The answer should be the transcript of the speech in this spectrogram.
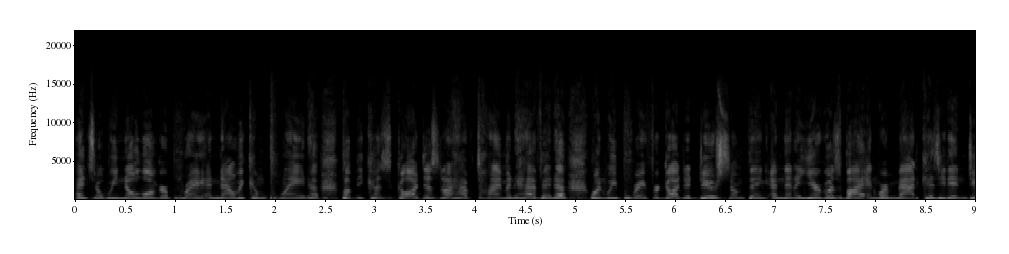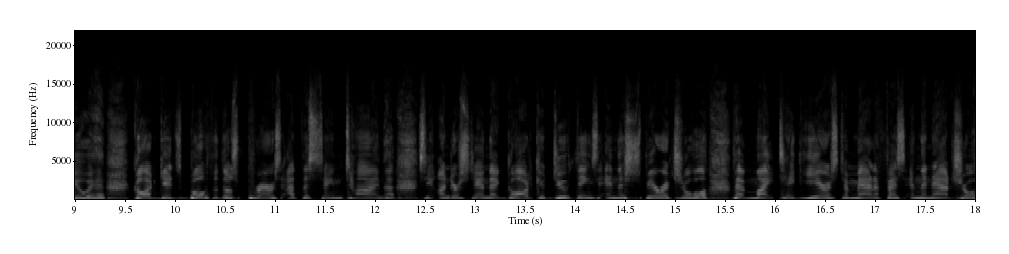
and so we no longer pray, and now we complain. But because God does not have time in heaven, when we pray for God to do something, and then a year goes by and we're mad because He didn't do it, God gets both of those prayers at the same time. See, understand that God could do things in the spiritual that might take years to manifest in the natural.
